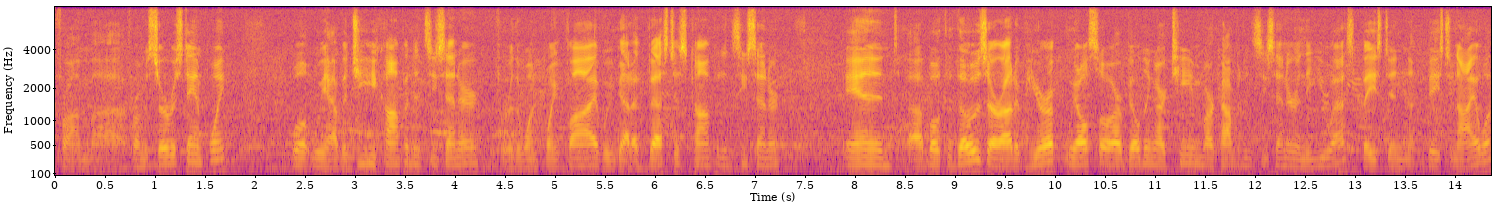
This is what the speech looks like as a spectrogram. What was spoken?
from, uh, from a service standpoint. Well, we have a GE competency center for the 1.5. We've got a Vestas competency center. And uh, both of those are out of Europe. We also are building our team, our competency center in the U.S., based in, based in Iowa.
